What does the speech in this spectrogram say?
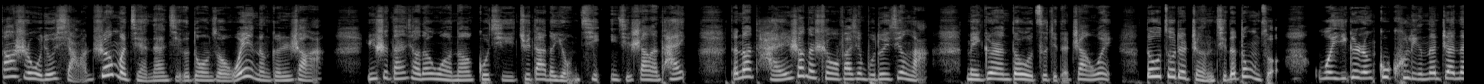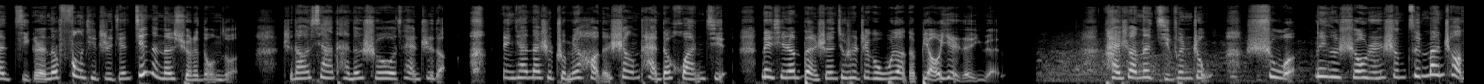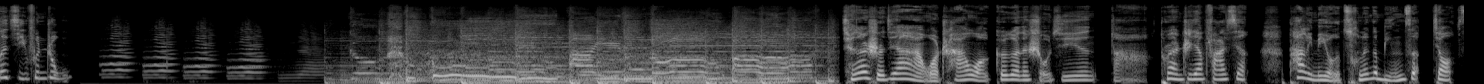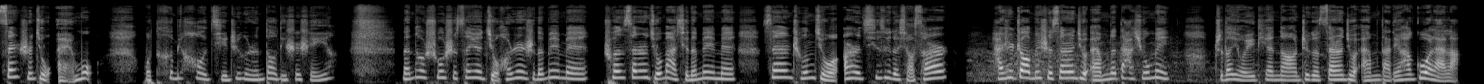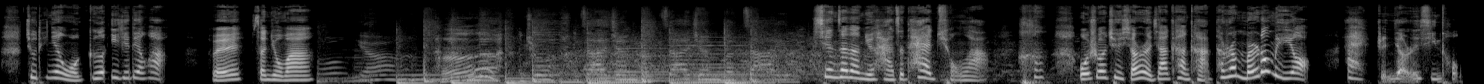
当时我就想了，这么简单几个动作我也能跟上啊。于是胆小的我呢，鼓起巨大的勇气一起上了台。等到台上的时候，发现不对劲啦，每个人都有自己的站位，都做着整齐的动作，我一个人孤苦伶仃站在几个人的缝隙之间，艰难的学了动作。直到下台的时候，我才知道，人家那是准备好的上台的环节，那些人本身就是这个舞蹈的表演人员。台上那几分钟，是我那个时候人生最漫长的几分钟。前段时间啊，我查我哥哥的手机啊，突然之间发现他里面有存了个名字叫三十九 M，我特别好奇这个人到底是谁呀？难道说是三月九号认识的妹妹，穿三十九码鞋的妹妹，三乘九二十七岁的小三儿，还是罩杯是三十九 M 的大胸妹？直到有一天呢，这个三十九 M 打电话过来了，就听见我哥一接电话，喂，三九吗？现在的女孩子太穷了，哼！我说去小蕊家看看，她说门都没有，哎，真叫人心痛。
